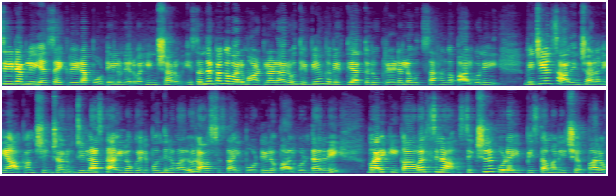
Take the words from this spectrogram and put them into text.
CWSI క్రీడా పోటీలు నిర్వహించారు. ఈ సందర్భంగా వారు మాట్లాడారు. దివ్యాంగ విద్యార్థులు క్రీడల్లో ఉత్సాహంగా పాల్గొని విజయం సాధించాలని ఆకాంక్షించారు. జిల్లా స్థాయిలో గెలుపొందిన వారు రాష్ట్ర స్థాయి పోటీలో పాల్గొంటారని వారికి కావాల్సిన శిక్షణ కూడా ఇప్పిస్తామని చెప్పారు.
